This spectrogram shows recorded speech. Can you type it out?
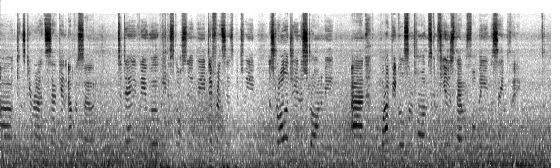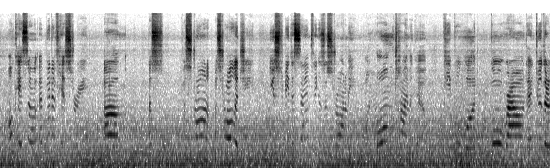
uh, Kinzkey Ride's second episode. Today we will be discussing the differences between astrology and astronomy and why people sometimes confuse them for being the same thing. Okay, so a bit of history. Um, ast- astro- astrology used to be the same thing as astronomy a long time ago. People would go around and do their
